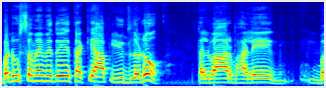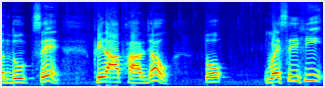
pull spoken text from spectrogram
बट उस समय में तो ये था कि आप युद्ध लड़ो, तलवार भाले, बंदूक से, फिर आप हार जाओ। तो वैसे ही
